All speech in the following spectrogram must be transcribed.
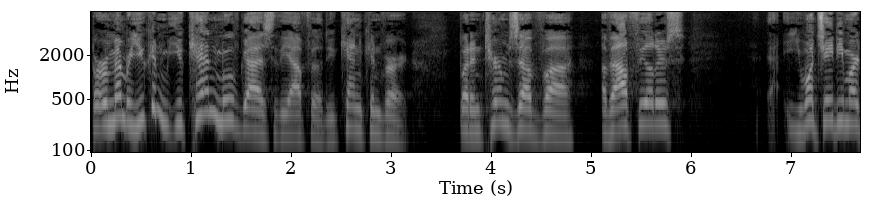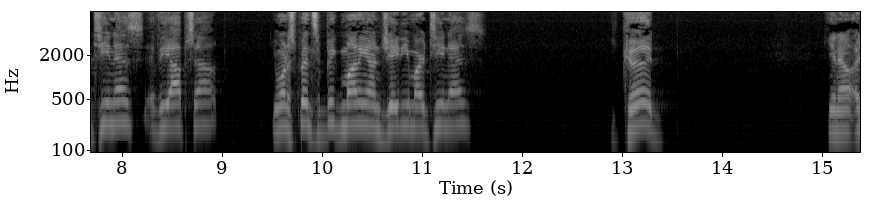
But remember, you can you can move guys to the outfield. You can convert. But in terms of uh, of outfielders you want JD Martinez if he opts out? You want to spend some big money on JD Martinez? You could. You know,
